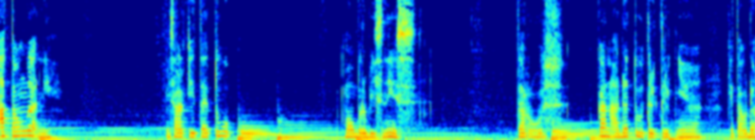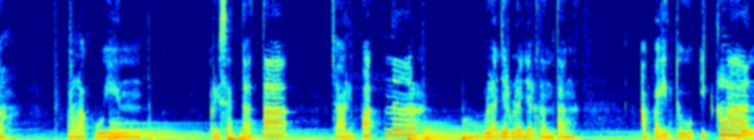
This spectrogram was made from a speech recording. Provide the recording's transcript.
Atau enggak nih? Misal kita itu mau berbisnis. Terus kan ada tuh trik-triknya. Kita udah ngelakuin riset data, cari partner, belajar-belajar tentang apa itu iklan,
